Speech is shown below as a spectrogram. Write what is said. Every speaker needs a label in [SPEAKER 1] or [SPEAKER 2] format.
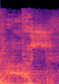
[SPEAKER 1] regresamos.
